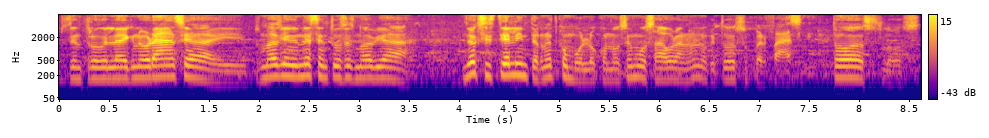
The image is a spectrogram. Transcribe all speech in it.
pues dentro de la ignorancia, y pues más bien en ese entonces no había, no existía el internet como lo conocemos ahora, ¿no? En lo que todo es súper fácil. Todos los,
